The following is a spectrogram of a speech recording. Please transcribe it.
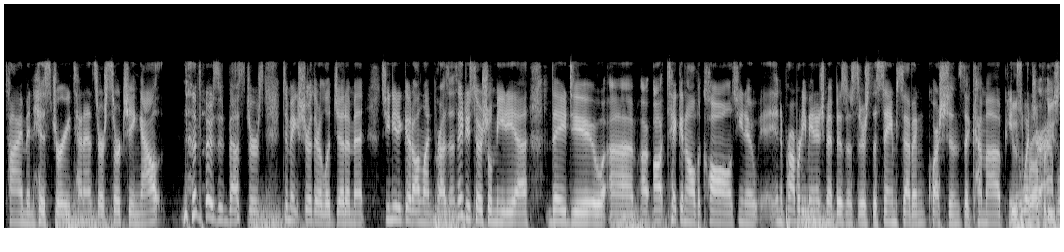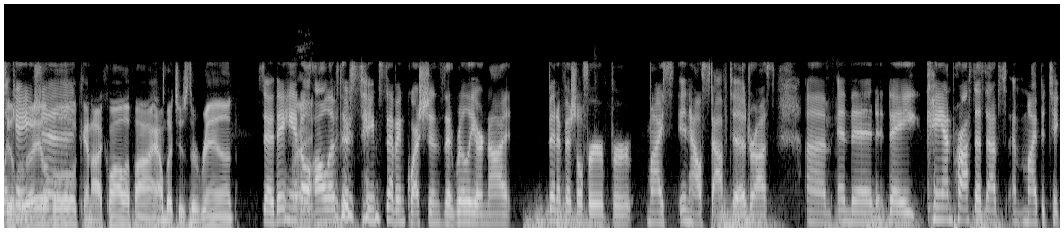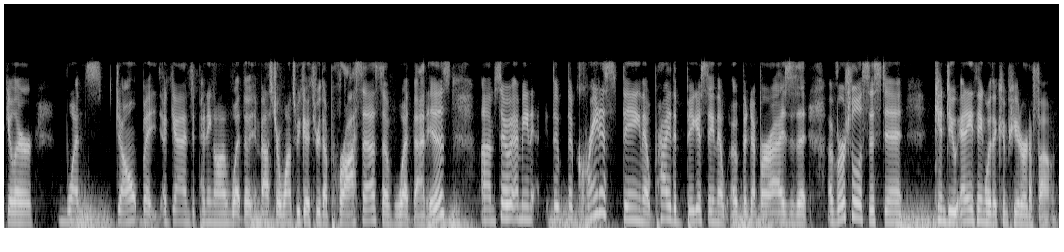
time in history, tenants are searching out those investors to make sure they're legitimate. So you need a good online presence. They do social media. They do um, uh, taking all the calls. You know, in a property management business, there's the same seven questions that come up. You is know, the property still available? Can I qualify? How much is the rent? So they handle right. all of those same seven questions that really are not beneficial for for my in-house staff to address um, mm-hmm. and then they can process apps my particular ones don't but again depending on what the investor wants we go through the process of what that is. Um, so i mean the, the greatest thing that probably the biggest thing that opened up our eyes is that a virtual assistant can do anything with a computer and a phone.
